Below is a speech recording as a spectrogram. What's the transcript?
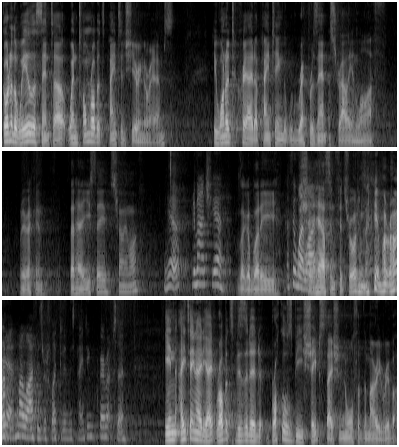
According to the Wheeler Centre, when Tom Roberts painted Shearing the Rams, he wanted to create a painting that would represent Australian life. What do you reckon? Is that how you see Australian life? Yeah, pretty much. Yeah. It's like a bloody I feel my share life. house in Fitzroy to me, am I right? Yeah, my life is reflected in this painting, very much so. In 1888, Roberts visited Brocklesby Sheep Station north of the Murray River.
